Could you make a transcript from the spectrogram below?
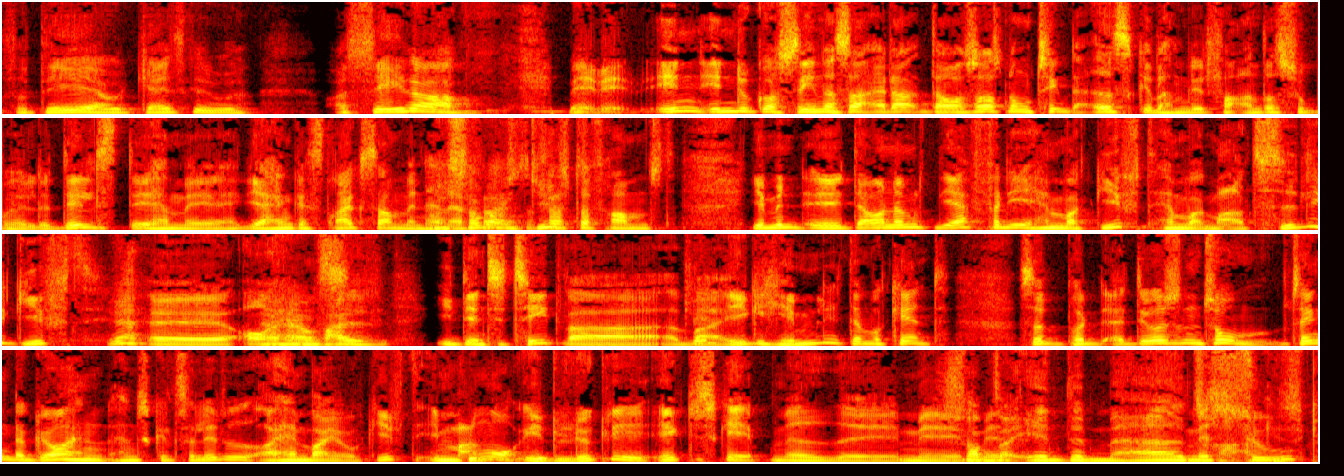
Så det er jo ganske ud. Og senere, Men, men inden, inden du går senere, så er der, der er også nogle ting, der adskiller ham lidt fra andre superhelte. Dels det her med, ja, han kan strække sammen, men han Og er så var han først, først og fremmest... Jamen, øh, der var nemlig, ja, fordi han var gift. Han var meget tidligt gift. Ja. Øh, og Ja, han var hans faktisk- identitet var, var ikke hemmelig. Den var kendt. Så på, det var sådan to ting, der gjorde, at han, han skilte sig lidt ud. Og han var jo gift i mange år i et lykkeligt ægteskab med... øh, med som med, der endte meget med Sue. tragisk.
